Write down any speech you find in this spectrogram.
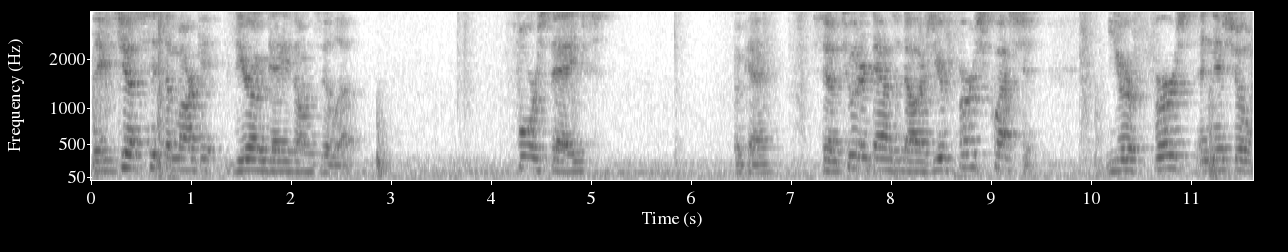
They've just hit the market. Zero days on Zillow. Four saves. Okay, so two hundred thousand dollars. Your first question. Your first initial,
